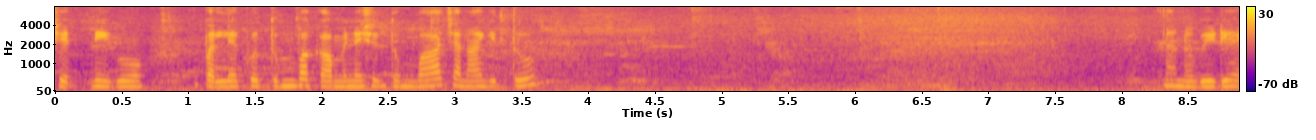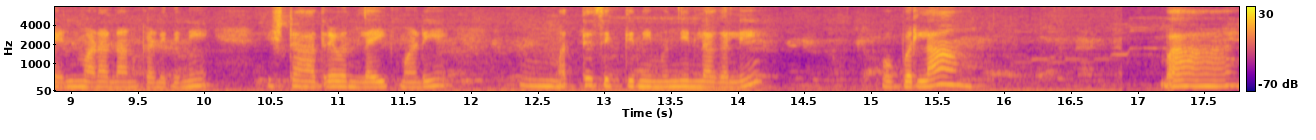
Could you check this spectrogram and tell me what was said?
ಚಟ್ನಿಗೂ, ಪಲ್ಯಕ್ಕೂ ತುಂಬ ಕಾಂಬಿನೇಷನ್ ತುಂಬ ಚೆನ್ನಾಗಿತ್ತು. ನಾನು ವಿಡಿಯೋ ಎಂಡ್ ಮಾಡೋಣ ಅಂದ್ಕೊಂಡಿದ್ದೀನಿ ಇಷ್ಟ ಆದರೆ ಒಂದು ಲೈಕ್ ಮಾಡಿ. ಮತ್ತೆ ಸಿಗ್ತೀನಿ ಮುಂದಿನ ಲಾಗಲ್ಲಿ ಹೋಗ್ಬರ್ಲಾ ಬಾಯ್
